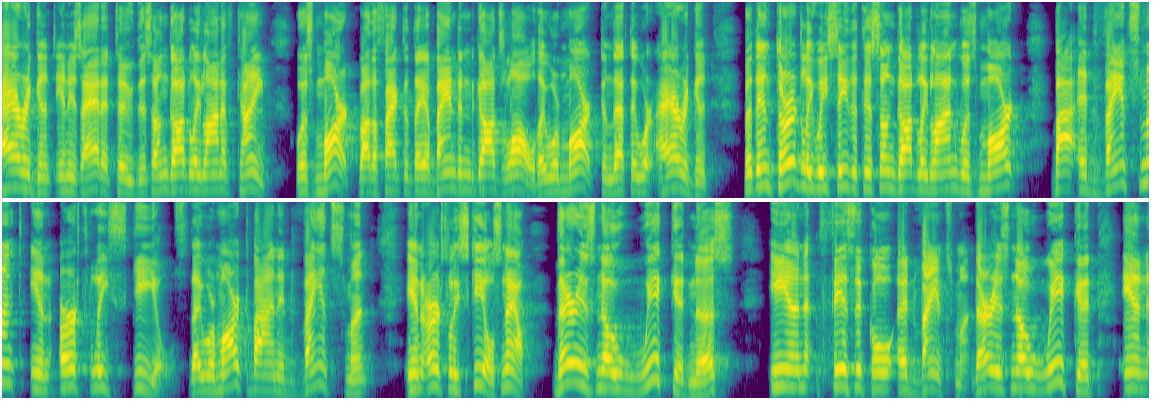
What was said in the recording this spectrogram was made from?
arrogant in his attitude. This ungodly line of Cain was marked by the fact that they abandoned God's law. They were marked in that they were arrogant. But then, thirdly, we see that this ungodly line was marked by advancement in earthly skills. They were marked by an advancement in earthly skills. Now, there is no wickedness in physical advancement. There is no wicked in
